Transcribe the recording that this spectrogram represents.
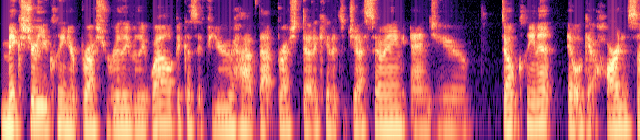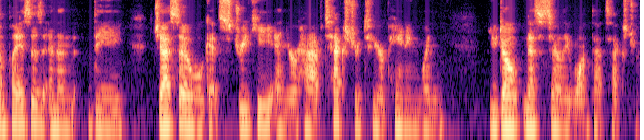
Make sure you clean your brush really, really well because if you have that brush dedicated to gessoing and you don't clean it, it will get hard in some places and then the gesso will get streaky and you'll have texture to your painting when you don't necessarily want that texture.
